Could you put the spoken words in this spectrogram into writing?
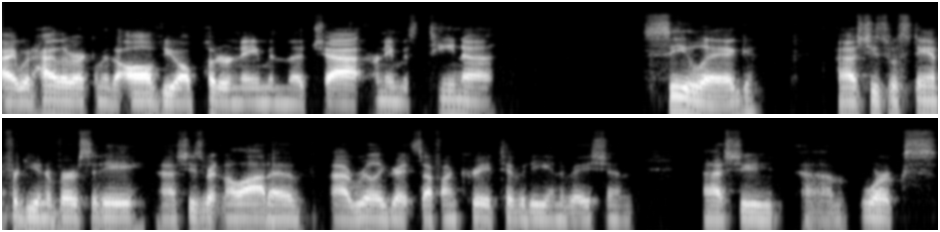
I would highly recommend to all of you. I'll put her name in the chat. Her name is Tina Seelig. Uh, she's with Stanford University. Uh, she's written a lot of uh, really great stuff on creativity, innovation. Uh, she um, works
